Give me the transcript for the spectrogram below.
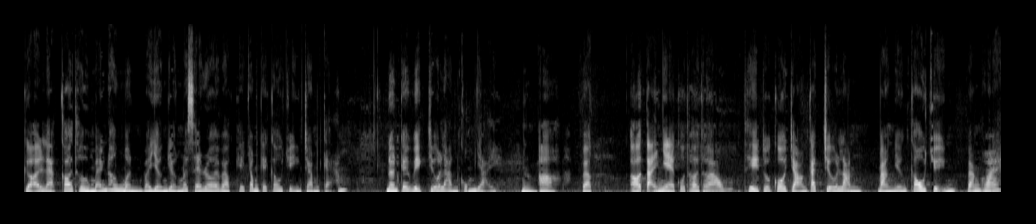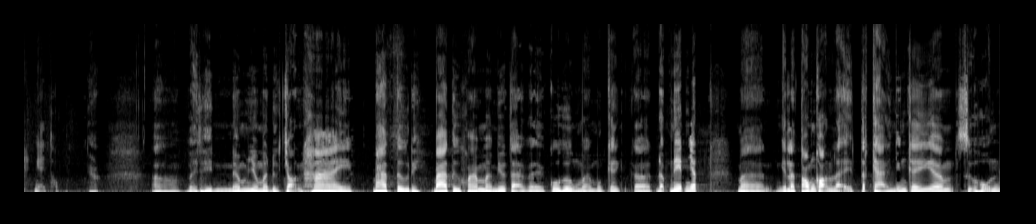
gọi là coi thường bản thân mình và dần dần nó sẽ rơi vào cái trong cái câu chuyện trầm cảm nên cái việc chữa lành cũng vậy Dạ. à, và ở tại nhà của thời thơ ấu thì tụi cô chọn cách chữa lành bằng những câu chuyện văn hóa nghệ thuật À, vậy thì nếu như mà được chọn hai ba từ đi ba từ khóa mà miêu tả về cô Hương mà một cách uh, đậm nét nhất mà nghĩa là tóm gọn lại tất cả những cái sự hỗn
